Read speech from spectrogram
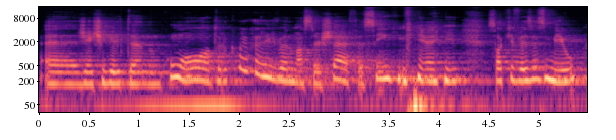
é, gente gritando um com o outro, como é que a gente vê no Masterchef, assim, e aí, só que vezes mil,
